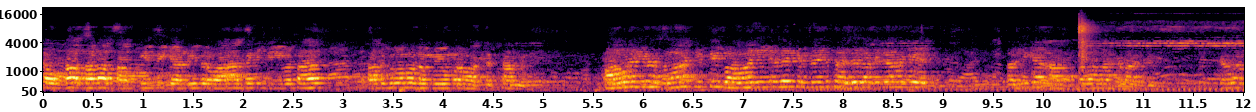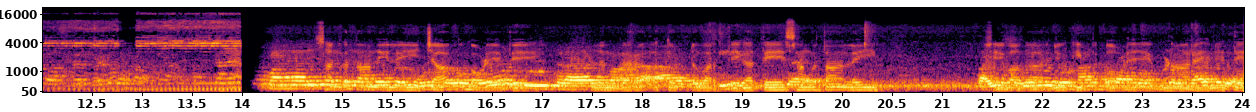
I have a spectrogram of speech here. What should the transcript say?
ਚੌਥਾ ਸਾਡਾ ਸਾਥੀ ਸੀ ਗਿਆਨੀ ਦਰਬਾਰਾ ਸਿੰਘ ਜੀਵਤ ਸਤਿਗੁਰੂ ਨੂੰ ਲੰਮੀ ਉਮਰ ਬਖਸ਼ਿਸ਼ ਕਰਨ ਬਾਬਾ ਜੀ ਨੇ ਸਲਾਹ ਕੀਤੀ ਬਾਬਾ ਜੀ ਕਹਿੰਦੇ ਕਿੰਨੇ ਕੁ ਪੈਸੇ ਲੱਗ ਜਾਣਗੇ। ਅਸੀਂ ਕਿਹਾ ਲੱਖ ਸਵਾ ਲੱਖ ਲੱਗ ਗਏ। ਕਹਿੰਦਾ ਬਸ ਫਿਰ ਫਿਰ ਸੰਗਤਾਂ ਦੇ ਲਈ ਚਾਹ ਪਕੌੜੇ ਤੇ ਲੰਗਰ ਅਤੁੱਟ ਵਰਤੇਗਾ ਤੇ ਸੰਗਤਾਂ ਲਈ ਸੇਵਾਦਾਰ ਜੋ ਕਿ ਪਕੌੜੇ ਬਣਾ ਰਹੇ ਨੇ ਤੇ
